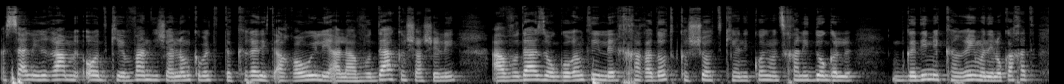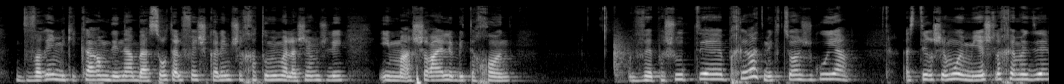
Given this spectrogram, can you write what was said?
עשה לי רע מאוד, כי הבנתי שאני לא מקבלת את הקרדיט הראוי לי על העבודה הקשה שלי. העבודה הזו גורמת לי לחרדות קשות, כי אני כל הזמן צריכה לדאוג על בגדים יקרים, אני לוקחת דברים מכיכר המדינה בעשרות אלפי שקלים שחתומים על השם שלי עם אשראי לביטחון. ופשוט אה, בחירת מקצוע שגויה. אז תרשמו אם יש לכם את זה,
